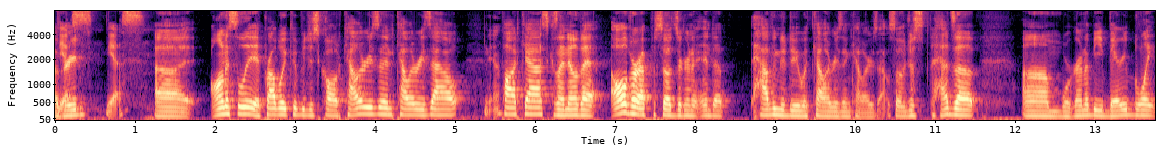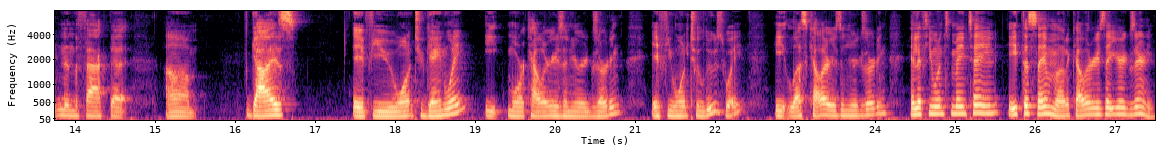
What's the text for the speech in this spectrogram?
agreed Yes. Yes. uh, honestly it probably could be just called calories in calories out Yeah. podcast because I know that all of our episodes are going to end up having to do with calories in, calories out. So just heads up, um, we're going to be very blatant in the fact that, um, guys, if you want to gain weight, eat more calories than you're exerting. If you want to lose weight, eat less calories than you're exerting. And if you want to maintain, eat the same amount of calories that you're exerting.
